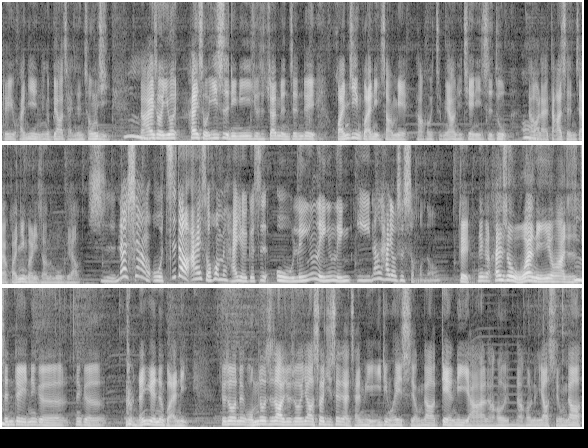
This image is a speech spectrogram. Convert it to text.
对于环境那个不要产生冲击。嗯，那 ISO 一 ISO 一四零零一就是专门针对环境管理上面，然后怎么样去建立制度，然后来达成在环境管理上的目标。是，那像我知道 ISO 后面还有一个是五零零零一，那它又是什么呢？对，那个 ISO 五万零一的话，就是针对那个那个 能源的管理。就说那我们都知道，就是说要设计生产产品，一定会使用到电力啊，然后然后呢要使用到。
